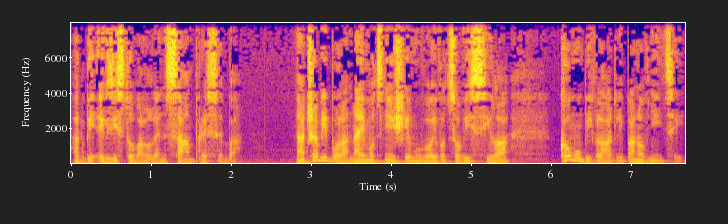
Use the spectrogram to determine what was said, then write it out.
ak by existoval len sám pre seba? Na čo by bola najmocnejšiemu vojvodcovi sila, komu by vládli panovníci,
